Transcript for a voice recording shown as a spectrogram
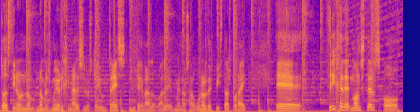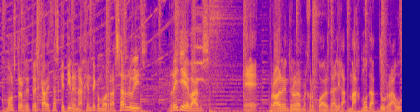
Todos tienen un nom- nombres muy originales en los que hay un 3 integrado, ¿vale? Menos algunos despistados por ahí. Eh, Three-Headed Monsters o monstruos de tres cabezas que tienen a gente como Rasar Luis, Reggie Evans, eh, probablemente uno de los mejores jugadores de la liga, Mahmoud Rauf,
